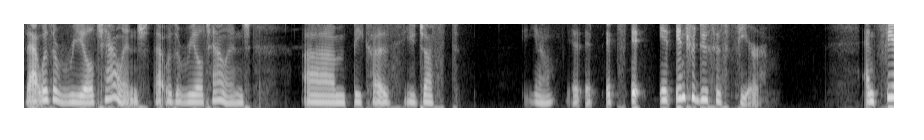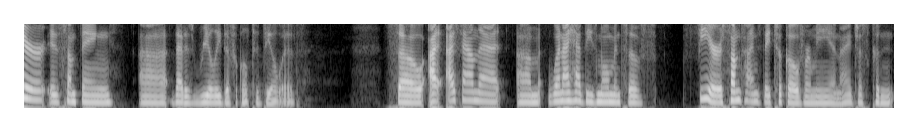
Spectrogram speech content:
that was a real challenge. That was a real challenge um, because you just you know, it, it, it's, it, it introduces fear. And fear is something uh, that is really difficult to deal with. So I, I found that um, when I had these moments of fear, sometimes they took over me and I just couldn't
